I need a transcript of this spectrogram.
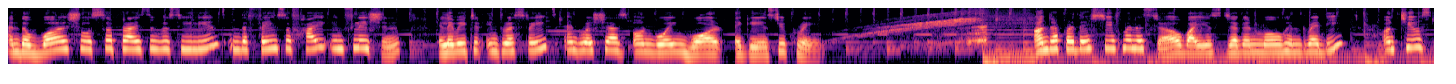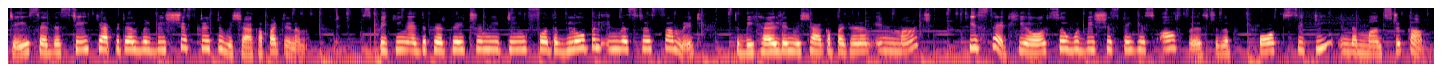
and the world shows surprising resilience in the face of high inflation, elevated interest rates, and Russia's ongoing war against Ukraine. Andhra Pradesh Chief Minister Y.S. Jagan Mohan Reddy on Tuesday said the state capital will be shifted to Visakhapatnam. Speaking at the preparatory meeting for the Global Investors Summit, to be held in Visakhapatnam in March, he said he also would be shifting his office to the port city in the months to come.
